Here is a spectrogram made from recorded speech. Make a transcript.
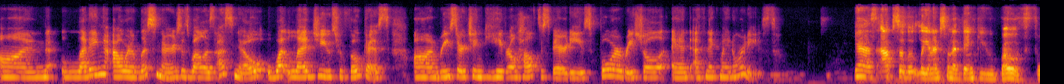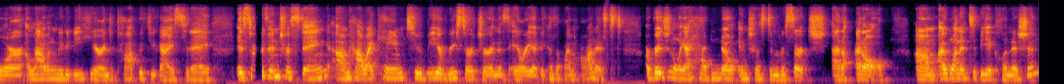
on letting our listeners, as well as us, know what led you to focus on researching behavioral health disparities for racial and ethnic minorities? Yes, absolutely. And I just want to thank you both for allowing me to be here and to talk with you guys today. It's sort of interesting um, how I came to be a researcher in this area because, if I'm honest, originally I had no interest in research at, at all. Um, I wanted to be a clinician.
